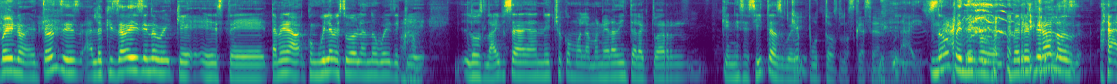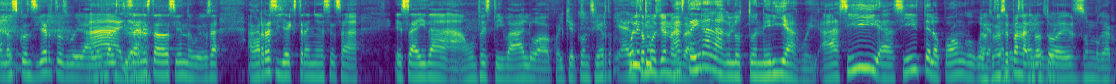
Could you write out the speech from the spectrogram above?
Bueno, entonces, a lo que estaba diciendo, güey, que este... También ah, con William estuve hablando, güey, de que Ajá. los lives se han hecho como la manera de interactuar que necesitas, güey. Qué putos los que hacen lives. No, pendejo. Me refiero a ¿Qué los, a los conciertos, güey. A los Ah, lives que se han estado haciendo, güey. O sea, agarras y ya extrañas esa, esa ida a un festival o a cualquier concierto. Tú, yo no hasta iba, ir a la glotonería, güey. Así, así te lo pongo, güey. Para que no sepan, la Gloto es un lugar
